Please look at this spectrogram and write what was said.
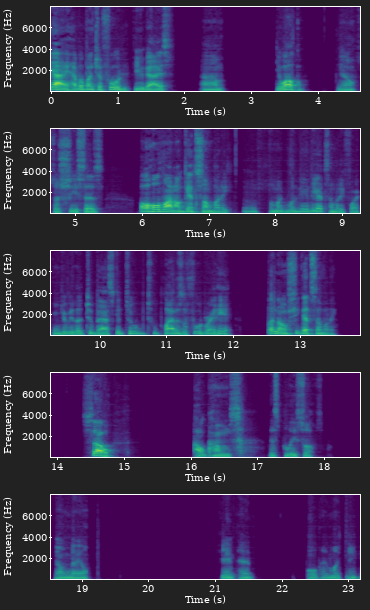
yeah, I have a bunch of food for you guys. Um, you're welcome. You know. So she says, oh, hold on, I'll get somebody. Mm. I'm like, what do you need to get somebody for? I can give you the two basket, two two platters of food right here. But no, she gets somebody. So out comes this police officer, young male, shaved head, bald head like me,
